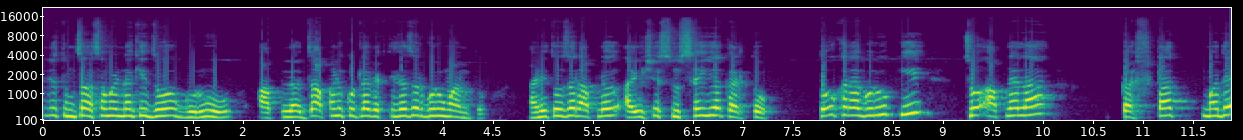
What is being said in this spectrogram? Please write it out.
म्हणजे तुमचं असं म्हणणं की जो गुरु आपलं जर आपण कुठल्या व्यक्तीला जर गुरु मानतो आणि तो जर आपलं आयुष्य सुसह्य करतो तो खरा गुरु की जो आपल्याला कष्टात मध्ये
